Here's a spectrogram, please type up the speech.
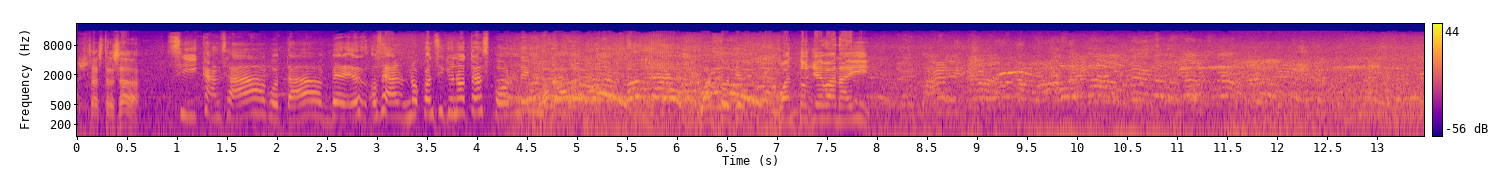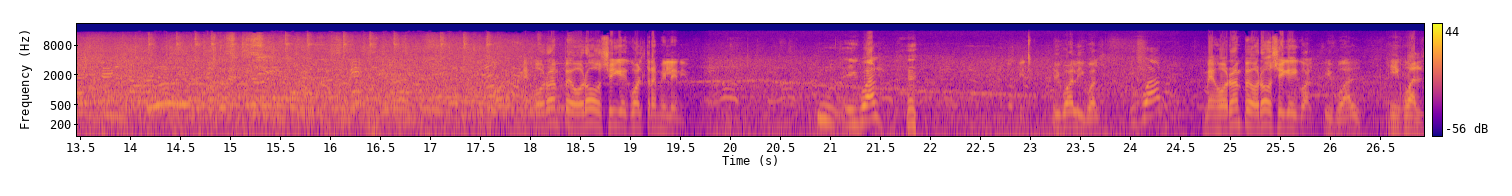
¿Está estresada? Sí, cansada, agotada, o sea, no consigue uno transporte. ¿Cuánto lle- ¿Cuánto llevan ahí? ¿Mejoró, empeoró o sigue igual Transmilenio? Igual. Igual, igual. Igual. ¿Mejoró, empeoró o sigue igual? Igual. Igual.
